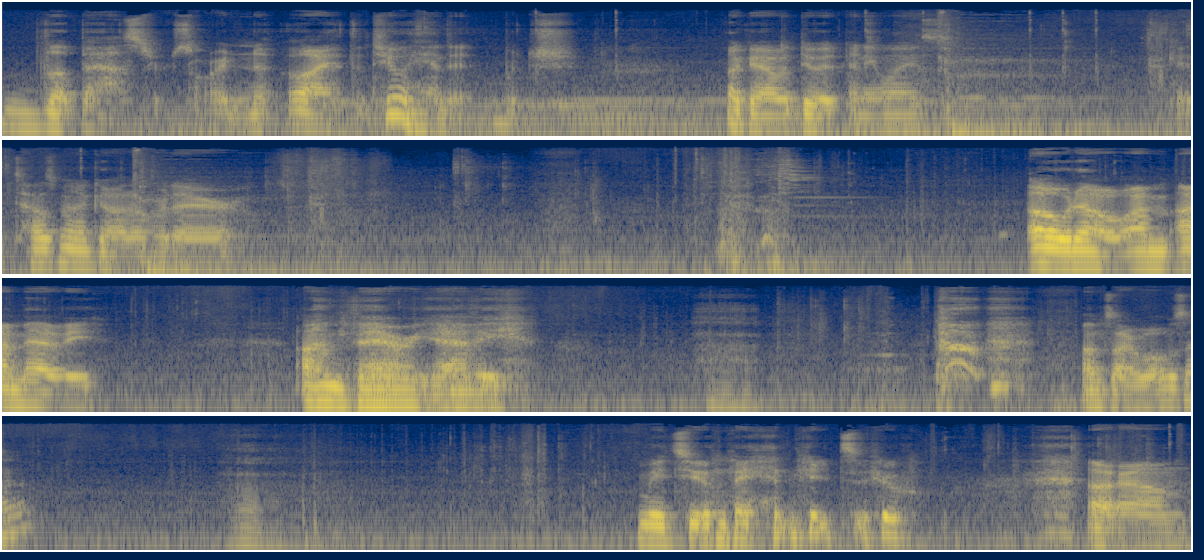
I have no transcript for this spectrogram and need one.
the bastard sword? No, oh, I have to two-hand it, which... Okay, I would do it anyways. Okay, Talisman of God over there. Oh no, I'm I'm heavy. I'm very heavy. I'm sorry, what was that? Me too, man, me too. Um.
